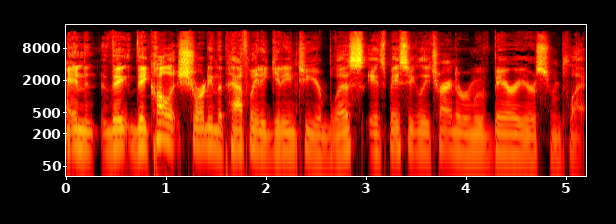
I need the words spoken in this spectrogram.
and they they call it shorting the pathway to getting to your bliss. It's basically trying to remove barriers from play.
